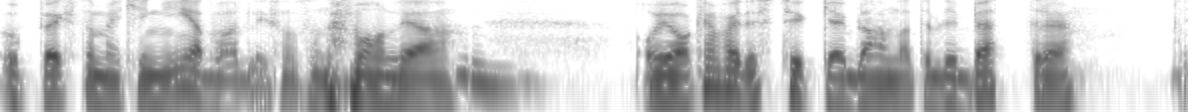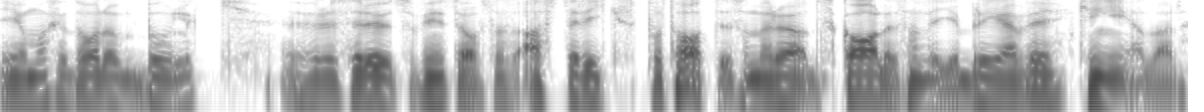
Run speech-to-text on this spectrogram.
uppväxta med King Edward liksom som den vanliga. Mm. Och jag kan faktiskt tycka ibland att det blir bättre i, om man ska ta då bulk, hur det ser ut, så finns det oftast Asterix-potatis som är rödskalig som ligger bredvid King Edward.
